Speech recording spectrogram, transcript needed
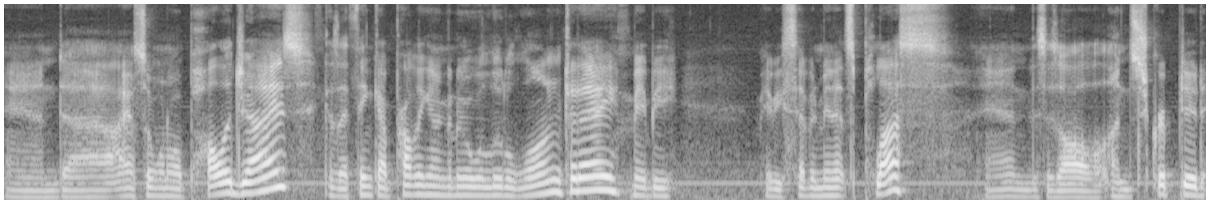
And uh, I also want to apologize because I think I'm probably going to go a little long today, maybe maybe seven minutes plus. And this is all unscripted.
